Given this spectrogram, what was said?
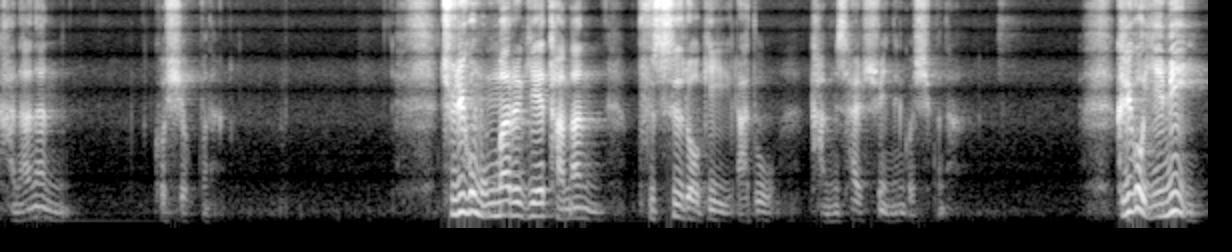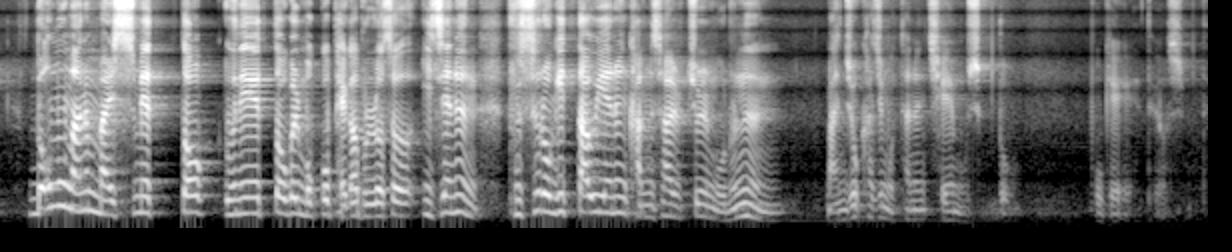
가난한 것이었구나. 줄이고 목마르기에 다만 부스러기라도 감사할 수 있는 것이구나. 그리고 이미 너무 많은 말씀의 떡, 은혜의 떡을 먹고 배가 불러서 이제는 부스러기 따위에는 감사할 줄 모르는 만족하지 못하는 제 모습도 보게 되었습니다.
